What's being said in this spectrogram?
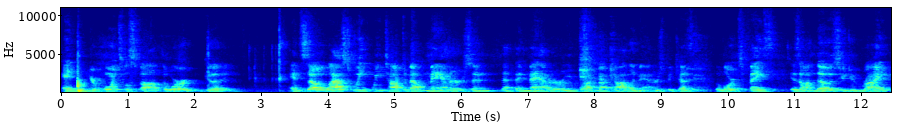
And your points will spell out the word good. And so last week we talked about manners and that they matter, and we talked about godly manners because the Lord's face is on those who do right,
